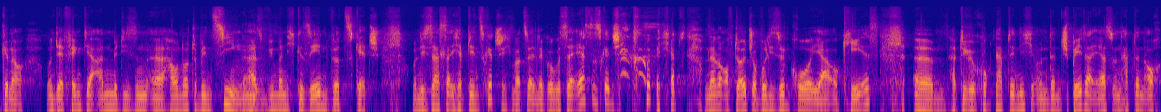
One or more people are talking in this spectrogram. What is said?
Genau. Und der fängt ja an mit diesem äh, How Not to Be Seen, mhm. also wie man nicht gesehen wird, Sketch. Und ich saß da, ich habe den Sketch nicht mal zu Ende geguckt. Das ist der erste Sketch. ich hab's, und dann noch auf Deutsch, obwohl die Synchro ja okay ist. Ähm, habt ihr geguckt, habt ihr nicht. Und dann später erst und hab dann auch,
